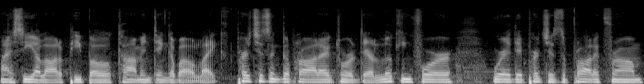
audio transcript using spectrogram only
I see a lot of people commenting about like purchasing the product or they're looking for where they purchased the product from,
